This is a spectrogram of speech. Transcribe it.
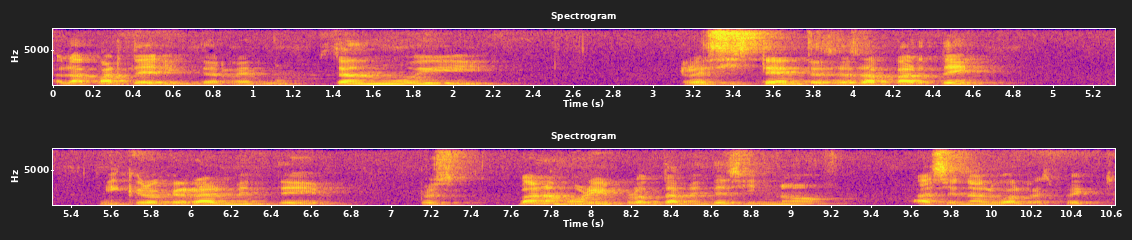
a la parte del internet, ¿no? Están muy resistentes a esa parte y creo que realmente pues van a morir prontamente si no hacen algo al respecto.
